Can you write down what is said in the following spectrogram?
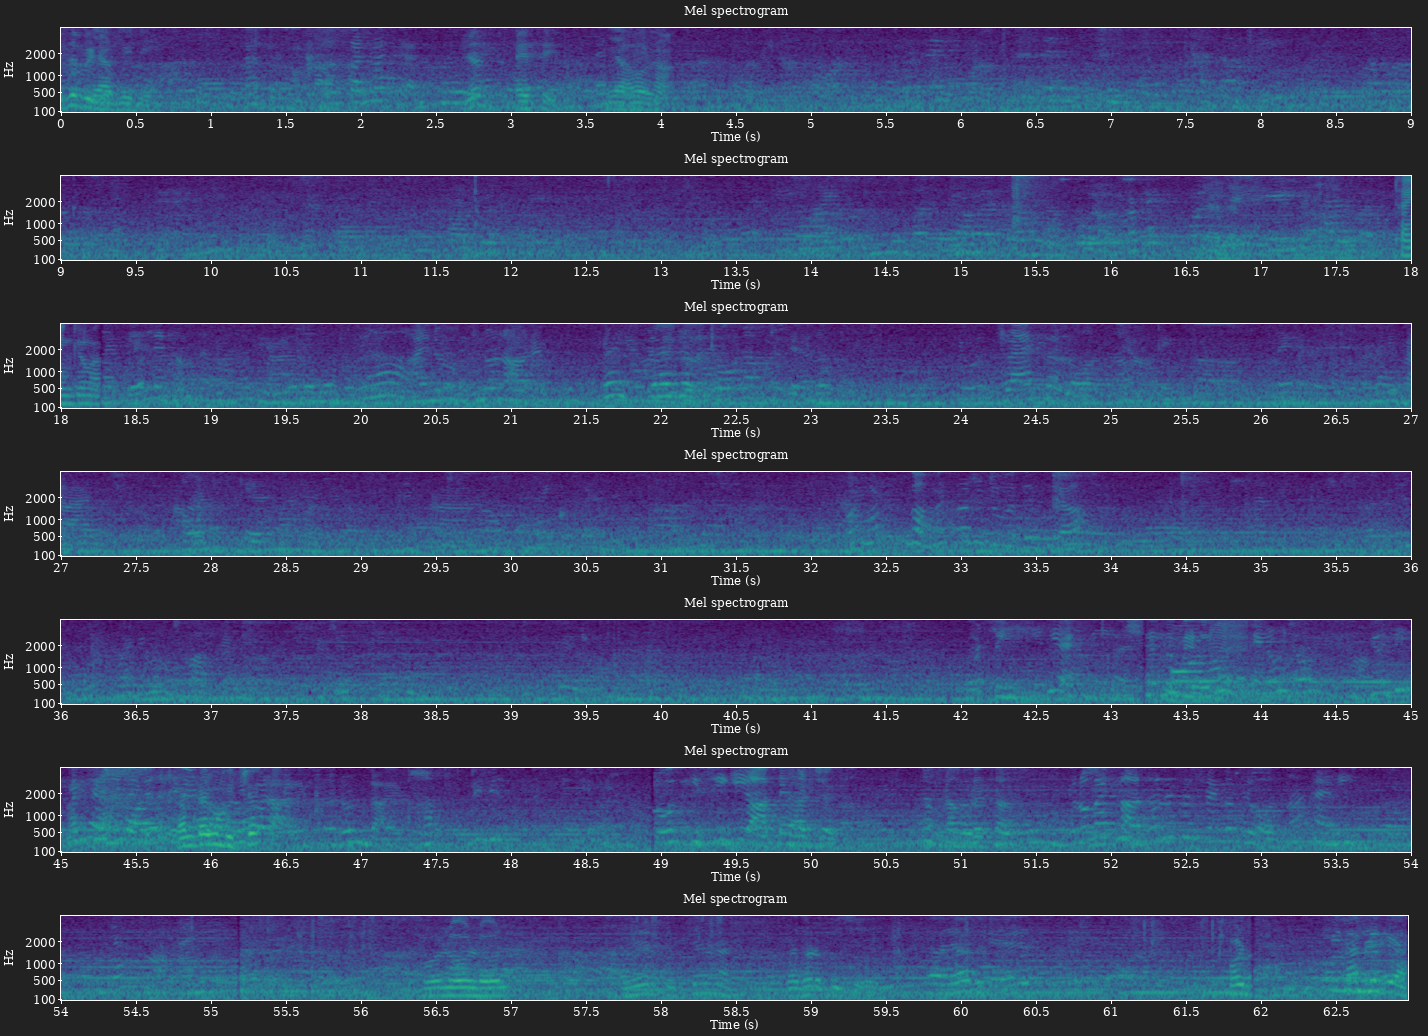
Is a video just ऐसे ही. हाँ thank you ma'am I know. No, no, it's, it's yeah, you guys have grown up together. He was drank a lot. Uh, very bad. I want to scare my husband. What, what does Bhavin got to do with this, yeah? Why do you want to talk with me? Just curious. What he exercise? In the middle. I'm taking a picture. I don't die. रोज इसी की आते हर जगह Namrata no थोड़ा पीछे hold ma'am look yeah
